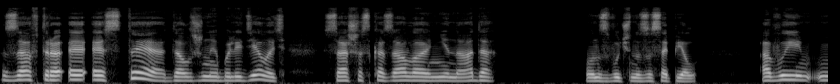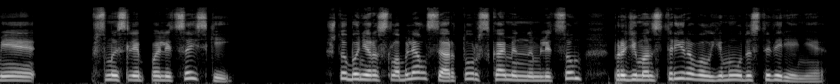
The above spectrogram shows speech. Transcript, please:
Завтра ЭСТ должны были делать. Саша сказала, не надо. Он звучно засопел. А вы ме... В смысле, полицейский? Чтобы не расслаблялся, Артур с каменным лицом продемонстрировал ему удостоверение.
